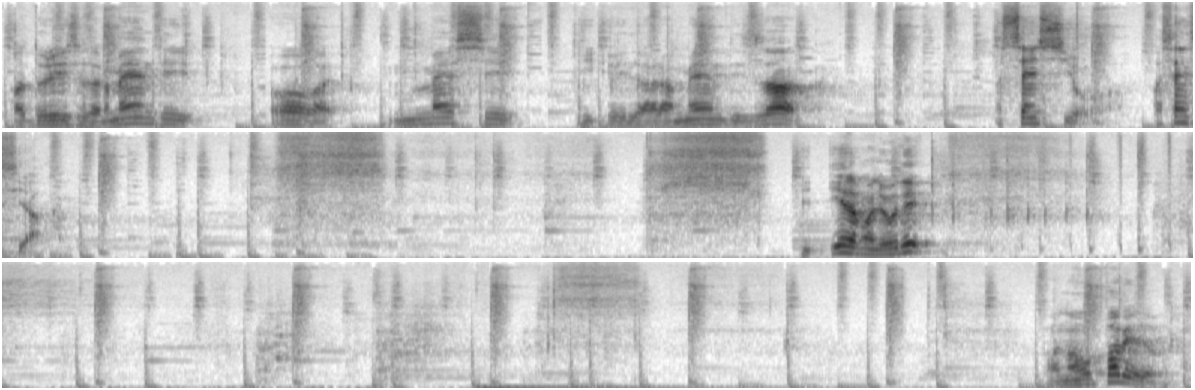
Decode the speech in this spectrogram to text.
Adoriz Armendi, ovaj Messi i Iljaramendi za Asensio. Asensija. I idemo ljudi. Po novu pobjedu.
